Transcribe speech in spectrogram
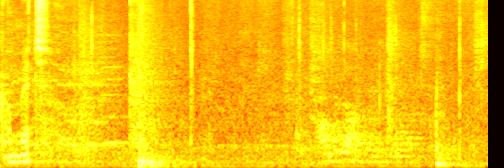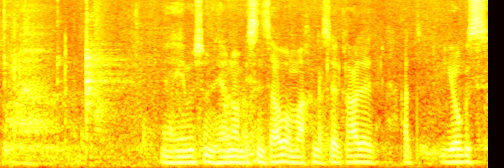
Komm mit. Ja, hier müssen wir ja noch ein bisschen sauber machen. Das ja gerade hat Jürgens,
